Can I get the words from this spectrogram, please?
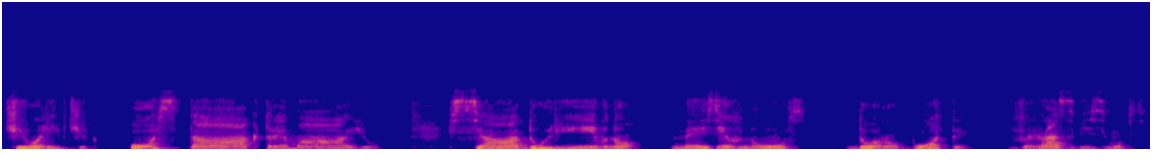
чи олівчик ось так тримаю. Сяду рівно, не зігнусь, до роботи враз візьмусь.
